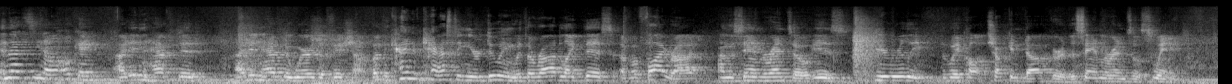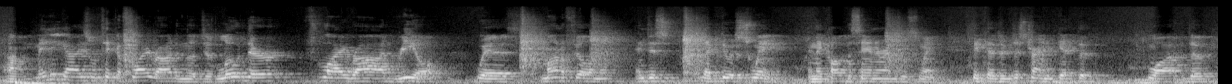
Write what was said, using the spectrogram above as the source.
and that's you know okay. I didn't have to I didn't have to wear the fish out, but the kind of casting you're doing with a rod like this of a fly rod on the San Lorenzo is you're really the way call it chuck and duck or the San Lorenzo swing. Um, many guys will take a fly rod and they'll just load their fly rod reel with monofilament and just like do a swing, and they call it the San Lorenzo swing because they're just trying to get the the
